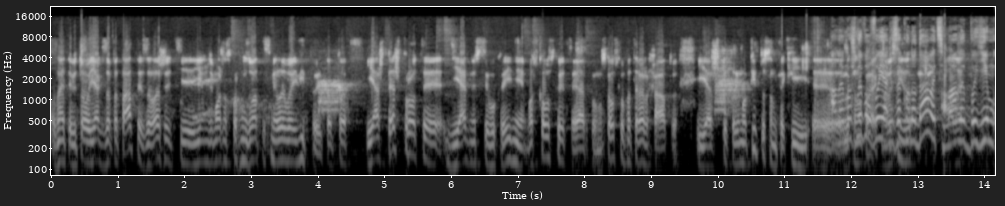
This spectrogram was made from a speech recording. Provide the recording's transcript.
знаєте від того, як запитати, залежить іноді можна спрогнозувати сміливу відповідь. Тобто я ж теж проти діяльності в Україні московської церкви, московського патріархату. І я ж підтримав підписом такий. е, Але можливо, ви як законодавець Але- мали би їм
